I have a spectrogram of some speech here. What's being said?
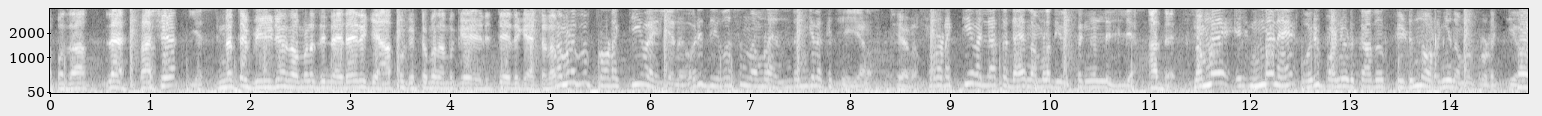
അപ്പൊ അല്ലേ റാഷ്യ. ഇന്നത്തെ വീഡിയോ നമ്മൾ ഇതിന്റെ ഇടയിൽ ഗ്യാപ്പ് കിട്ടുമ്പോ നമുക്ക് എഡിറ്റ് ചെയ്ത് കയറ്റണം നമ്മളിപ്പോ പ്രൊഡക്റ്റീവ് ആയിരിക്കണം. ഒരു ദിവസം നമ്മൾ എന്തെങ്കിലുമൊക്കെ ചെയ്യണം. ചെയ്യണം. പ്രൊഡക്റ്റീവ് അല്ലാത്ത ഡേ നമ്മളെ ദിവസങ്ങളിൽ ഇല്ല അതെ. നമ്മൾ ഇന്നലെ ഒരു പണി എടുക്കാതെ കിടന്നുറങ്ങി നമ്മൾ പ്രൊഡക്റ്റീവ്.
